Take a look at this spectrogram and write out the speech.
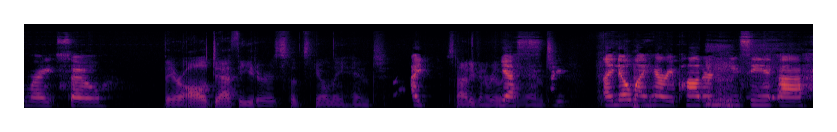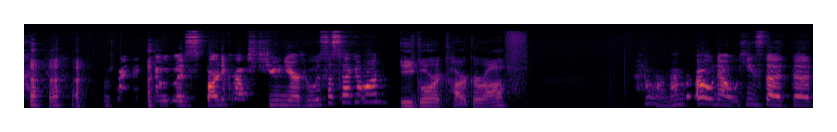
Right, so, They are all Death Eaters. That's the only hint. I- It's not even really yes. a hint. I, I know my Harry Potter DC. Uh, I'm trying to think. It was Barty Crouch Jr. Who was the second one? Igor Karkaroff? I don't remember. Oh, no, he's the, the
